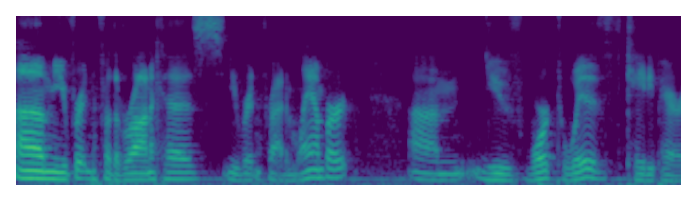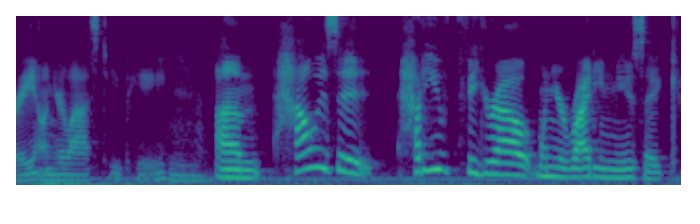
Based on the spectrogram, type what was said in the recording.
Um, you've written for the Veronicas. You've written for Adam Lambert. Um, you've worked with Katy Perry on your last EP. Um, how is it? How do you figure out when you're writing music?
